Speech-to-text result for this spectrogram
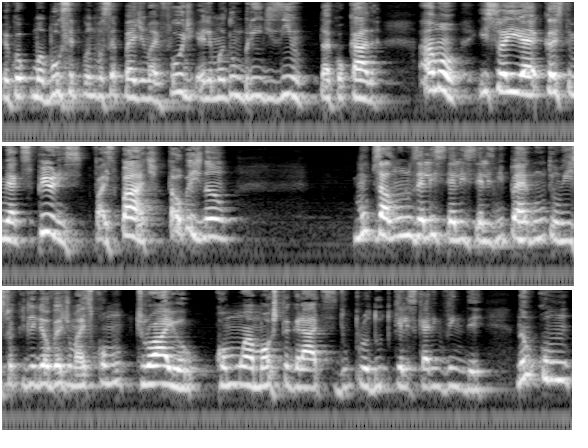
E o Coco Bambu, sempre quando você pede no iFood, ele manda um brindezinho da cocada. Ah, amor, isso aí é Customer Experience? Faz parte? Talvez não. Muitos alunos, eles, eles, eles me perguntam isso, aquilo eu vejo mais como um trial, como uma amostra grátis do produto que eles querem vender. Não como,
